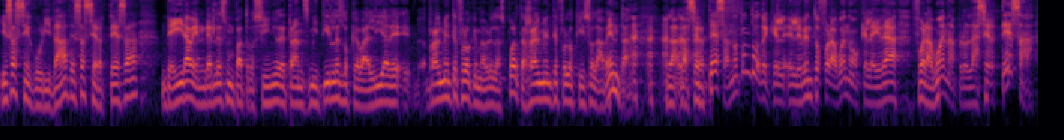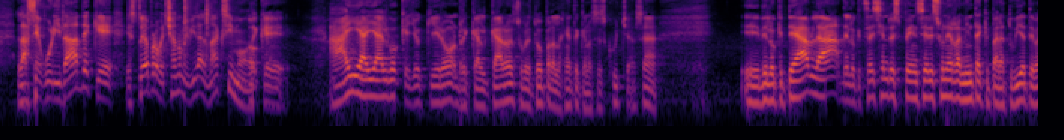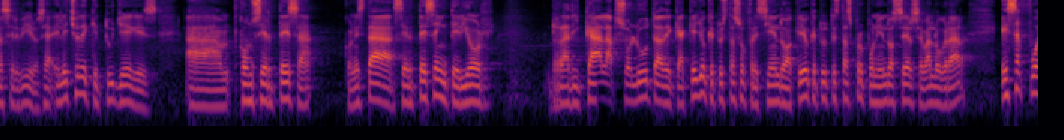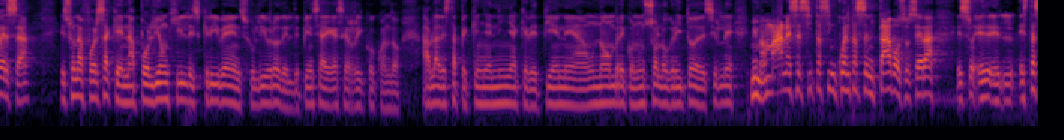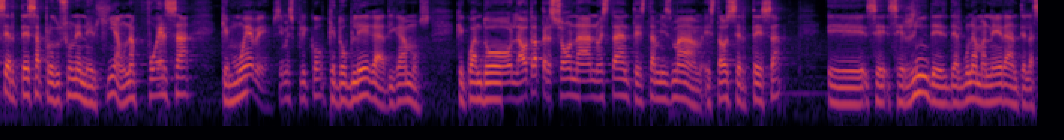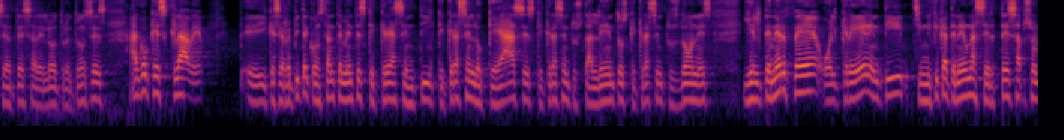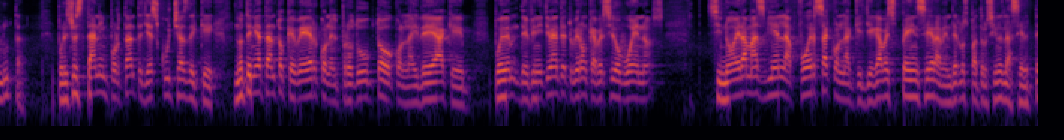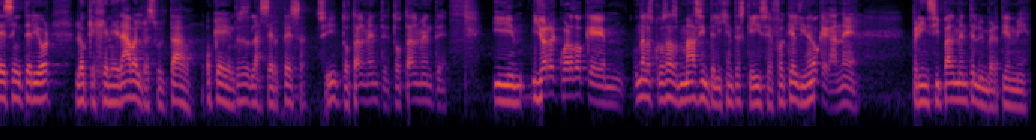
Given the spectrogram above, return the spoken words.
Y esa seguridad, esa certeza de ir a venderles un patrocinio, de transmitirles lo que valía, de, realmente fue lo que me abrió las puertas, realmente fue lo que hizo la venta, la, certeza, no tanto de que el, evento fuera bueno o que la idea fuera buena, pero la certeza, la seguridad de que estoy aprovechando mi vida al máximo, de que Ahí hay algo que yo quiero recalcar, sobre todo para la gente que nos escucha. O sea, eh, de lo que te habla, de lo que te está diciendo Spencer, es una herramienta que para tu vida te va a servir. O sea, el hecho de que tú llegues con certeza, con esta certeza interior radical, absoluta, de que aquello que tú estás ofreciendo, aquello que tú te estás proponiendo hacer se va a lograr, esa fuerza es una fuerza que Napoleón Hill describe en su libro del de Piensa ser rico cuando habla de esta pequeña niña que detiene a un hombre con un solo grito de decirle, mi mamá necesita 50 centavos. O sea, eh, esta certeza produce una energía, una fuerza que mueve, ¿sí me explico? Que doblega, digamos, que cuando la otra persona no está ante esta misma estado de certeza, eh, se, rinde de alguna manera ante la certeza del otro. Entonces, algo que es clave eh, y que se repite constantemente es que creas en ti, que creas en lo que haces, que creas en tus talentos, que creas en tus dones. Y el tener fe o el creer en ti significa tener una certeza absoluta. Por eso es tan importante. Ya escuchas de que no tenía tanto que ver con el producto o con la idea que pueden, definitivamente tuvieron que haber sido buenos, sino era más bien la fuerza con la que llegaba Spencer a vender los patrocinios, la certeza interior, lo que generaba el resultado. Ok, entonces la certeza. Sí, totalmente, totalmente. Y, yo recuerdo que una de las cosas más inteligentes que hice fue que el dinero que gané, principalmente lo invertí en mí.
